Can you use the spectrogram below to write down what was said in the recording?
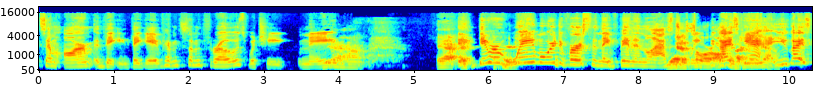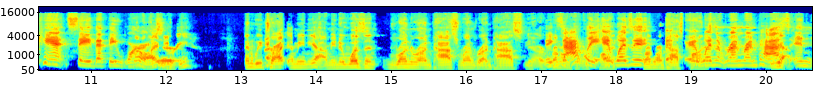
some arm? They they gave him some throws, which he made. Yeah. Yeah. They, I- they were okay. way more diverse than they've been in the last Yeah, two weeks. our You guys offense- can't. yeah. You guys can't say that they weren't. I Yeah. agree. And we try. I mean, yeah. I mean, it wasn't run, run, pass, run, run, pass. You know, or run, run, pass, exactly. it wasn't. Run, run, pass, it, it wasn't run, run, pass. Yeah. And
